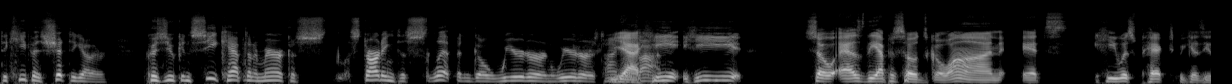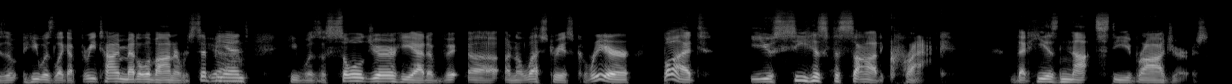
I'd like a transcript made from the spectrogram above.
to keep his shit together. Because you can see Captain America starting to slip and go weirder and weirder as time goes yeah, he he. So as the episodes go on, it's he was picked because he's a, he was like a three-time Medal of Honor recipient. He was a soldier. He had a uh, an illustrious career, but you see his facade crack. That he is not Steve Rogers,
